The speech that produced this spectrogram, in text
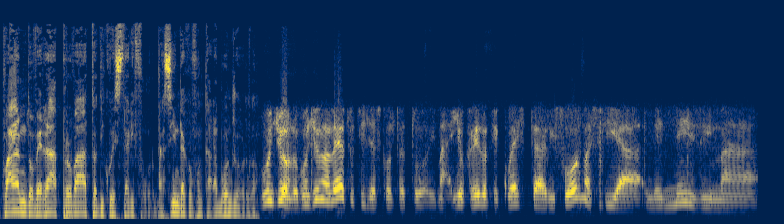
quando verrà approvata di questa riforma? Sindaco Fontana, buongiorno. Buongiorno, buongiorno a lei e a tutti gli ascoltatori. Ma io credo che questa riforma sia uh, l'ennesimo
